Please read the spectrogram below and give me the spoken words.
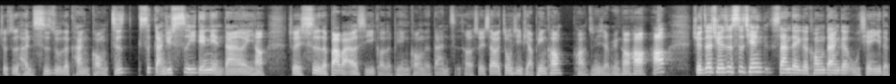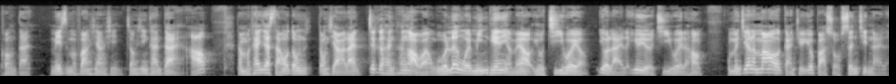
就是很十足的看空，只是敢去试一点点单而已哈，所以试了八百二十一口的偏空的单子哈，所以稍微中性小偏空，好，中性小偏空，哈好选择权是四千三的一个空单跟五千一的空单，没什么方向性，中性看待。好，那我们看一下散户动动向，来这个很很好玩，我认为明天有没有有机会哦，又来了，又有机会了哈，我们家的猫儿感觉又把手伸进来了。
